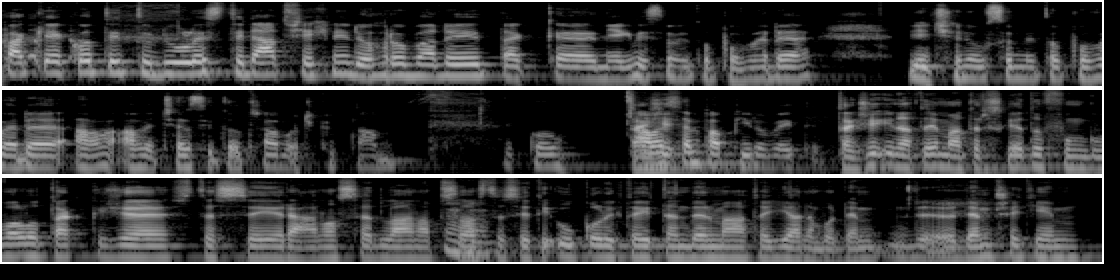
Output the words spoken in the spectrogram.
pak jako ty to-do listy dát všechny dohromady, tak eh, někdy se mi to povede, většinou se mi to povede a, a večer si to třeba očkrtám. Jako takže, ale jsem papírový typ. Takže i na té materské to fungovalo tak, že jste si ráno sedla, napsala mm-hmm. jste si ty úkoly, které ten den máte dělat, nebo den, den předtím?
